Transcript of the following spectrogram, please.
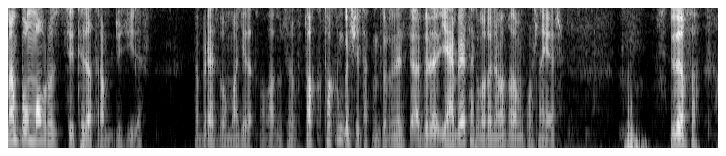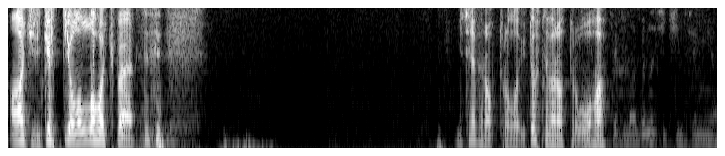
Mən bomba te- tez atıram, düz deyirlər. Ya biraz bomba atmaq lazım. Bu tak takım qəşəng takımdır. Necə belə yəni belə takımlarda oynamaq adamın xoşuna gəlir. Bizə yoxsa a girin, getdi yol Allahu ekber. Neçə nəfər atdır ola? 4 nəfər atdır. Oha. Bir Lagını sikeyim senin ya.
